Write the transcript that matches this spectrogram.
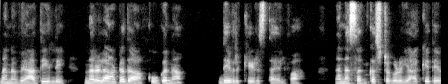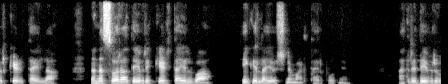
ನನ್ನ ವ್ಯಾಧಿಯಲ್ಲಿ ನರಳಾಟದ ಆ ಕೂಗನ ದೇವ್ರಿಗೆ ಕೇಳಿಸ್ತಾ ಇಲ್ವಾ? ನನ್ನ ಸಂಕಷ್ಟಗಳು ಯಾಕೆ ದೇವ್ರಿಗೆ ಕೇಳ್ತಾ ಇಲ್ಲ? ನನ್ನ ಸ್ವರ ದೇವ್ರಿಗೆ ಕೇಳ್ತಾ ಇಲ್ವಾ? ಹೀಗೆಲ್ಲ ಯೋಚನೆ ಮಾಡ್ತಾ ಇರ್ಬೋದು ನೀವು. ಆದರೆ ದೇವರು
